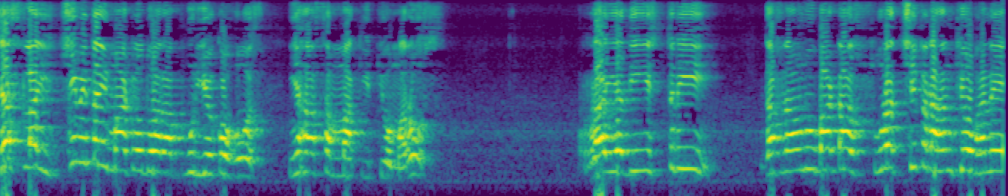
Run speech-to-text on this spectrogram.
जसलाई जीवितै माटोद्वारा पुरिएको होस् यहाँसम्म कि त्यो मरोस् यदि स्त्री दफनाउनुबाट सुरक्षित रहन्थ्यो भने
